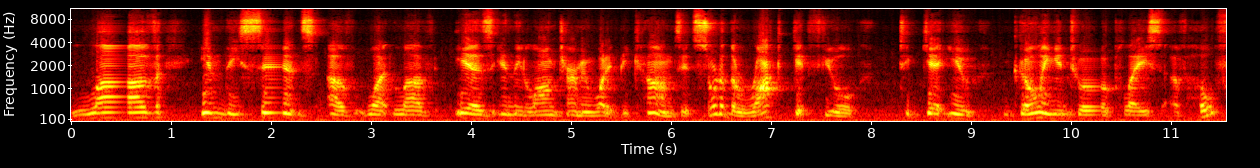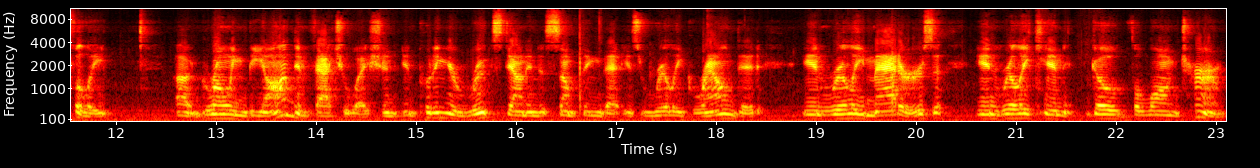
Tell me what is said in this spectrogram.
love in the sense of what love is in the long term and what it becomes. It's sort of the rocket fuel to get you going into a place of hopefully uh, growing beyond infatuation and putting your roots down into something that is really grounded and really matters and really can go the long term.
